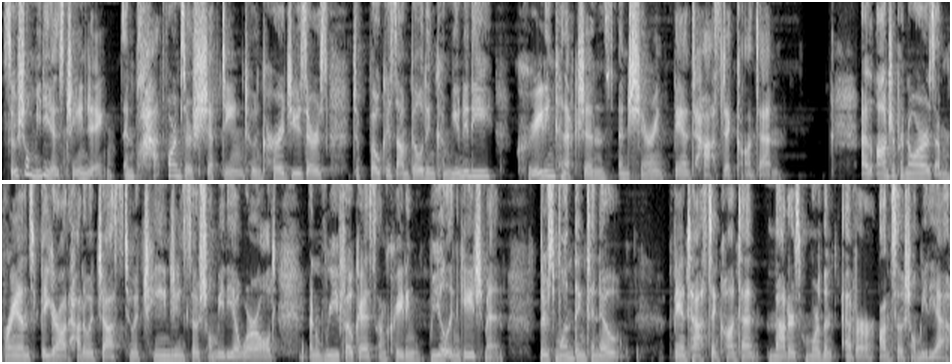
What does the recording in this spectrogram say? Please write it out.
social media is changing and platforms are shifting to encourage users to focus on building community, creating connections, and sharing fantastic content. As entrepreneurs and brands figure out how to adjust to a changing social media world and refocus on creating real engagement, there's one thing to note. Fantastic content matters more than ever on social media.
